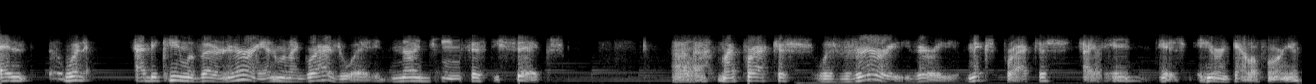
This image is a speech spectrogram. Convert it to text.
And when I became a veterinarian, when I graduated in 1956, uh, my practice was very, very mixed practice in, here in California,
